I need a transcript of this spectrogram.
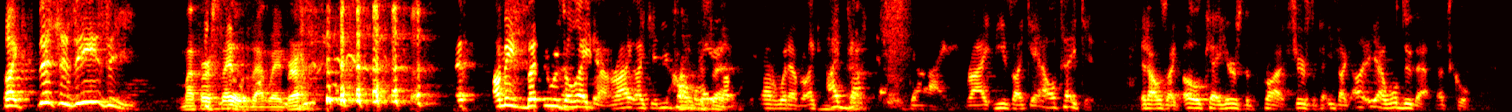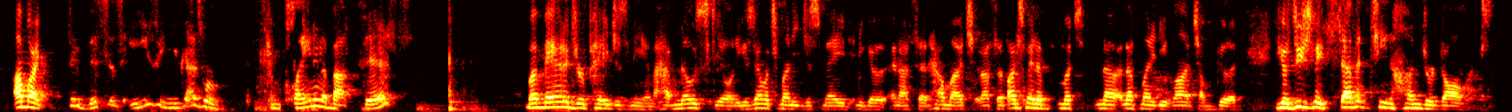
like this is easy. My first sale was that way, bro. I mean, but it was a lay down, right? Like if you call him a lay or whatever. Like I got that guy, right? And he's like, "Yeah, I'll take it." And I was like, oh, "Okay, here's the price. Here's the." He's like, oh, "Yeah, we'll do that. That's cool." I'm like, "Dude, this is easy. You guys were complaining about this. My manager pages me and I have no skill. And he goes, How much money you just made? And he goes, and I said, How much? And I said, If I just made a much no, enough money to eat lunch, I'm good. He goes, You just made seventeen hundred dollars.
